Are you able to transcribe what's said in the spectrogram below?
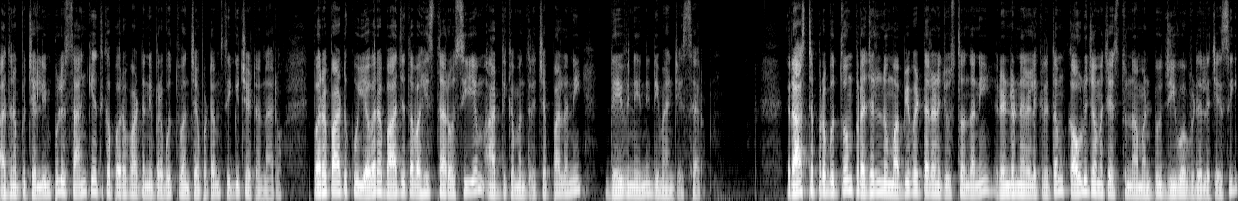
అదనపు చెల్లింపులు సాంకేతిక పొరపాటని ప్రభుత్వం చెప్పడం సిగ్గుచేటన్నారు. పొరపాటుకు ఎవర బాధ్యత వహిస్తారో సీఎం ఆర్థిక మంత్రి చెప్పాలని దేవినేని డిమాండ్ చేశారు. రాష్ట్ర ప్రభుత్వం ప్రజలను మభ్యపెట్టాలని చూస్తోందని రెండు నెలల క్రితం కౌలు జమ చేస్తున్నామంటూ జీవో విడుదల చేసి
